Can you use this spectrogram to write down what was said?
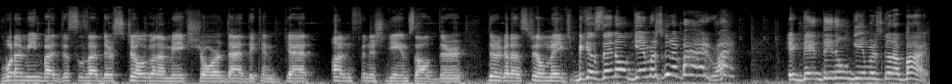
What I mean by this is that they're still gonna make sure that they can get unfinished games out there. They're gonna still make because they know gamers gonna buy, right? If they, they know gamers gonna buy.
